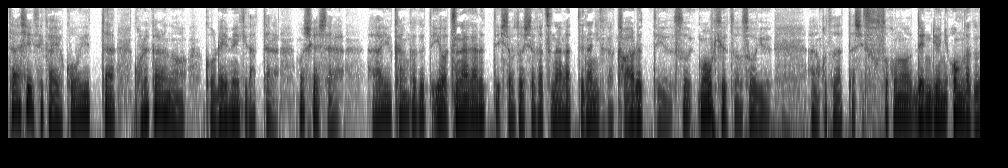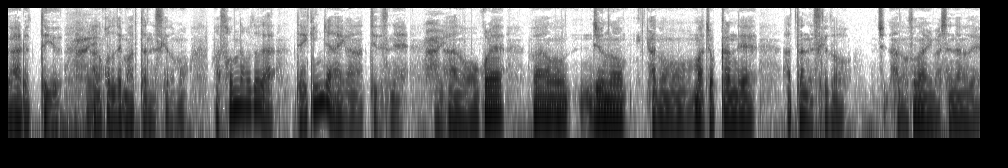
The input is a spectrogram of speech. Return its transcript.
新しい世界をこういった、これからの、こう、黎明期だったら、もしかしたら、ああいう感覚って、要はつながるって、人と人がつながって何かが変わるっていう、そうまあ、大きく言うとそういう、あのことだったしそこの電流に音楽があるっていう、はい、あのことでもあったんですけども、まあ、そんなことができんじゃないかなっていうですね、はい、あのこれはあの自分のあの、まあ、直感であったんですけどあのそのありましたね。なので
